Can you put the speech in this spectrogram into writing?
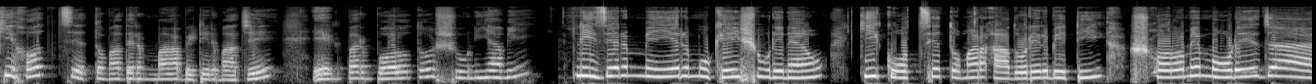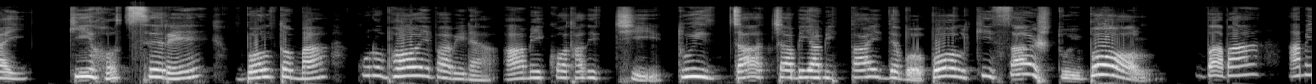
কি হচ্ছে তোমাদের মা বেটির মাঝে? একবার বলো তো শুনি আমি। নিজের মেয়ের মুখেই শুনে নাও কি করছে তোমার আদরের বেটি? শরমে মরে যায়। কি হচ্ছে রে? বলতো মা কোনো ভয় পাবি না। আমি কথা দিচ্ছি। তুই যা চাবি আমি তাই দেব। বল কি চাস তুই বল। বাবা আমি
